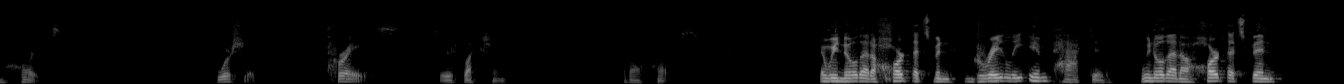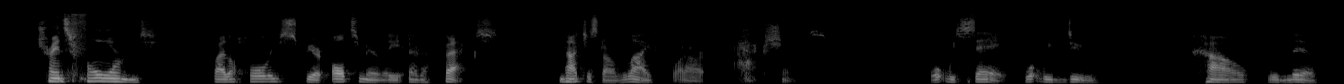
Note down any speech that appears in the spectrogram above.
The heart. Worship, praise, it's a reflection of our hearts. And we know that a heart that's been greatly impacted, we know that a heart that's been transformed by the Holy Spirit, ultimately it affects not just our life, but our actions. What we say, what we do, how we live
